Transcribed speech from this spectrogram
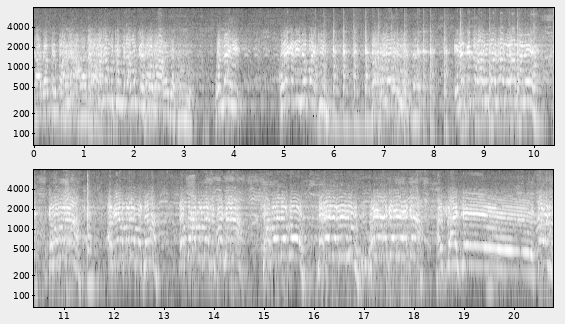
Ba ba mutum guda mun kai so ba. Wallahi ko ya gadi na baki? Idan ka taɓa ba za mu rama ne. Gaba mana a biya mana mata. Dan ba abu mai kwatara sabon dogo na ɗan jamilu wani aka yi leka har sashe ɗauri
